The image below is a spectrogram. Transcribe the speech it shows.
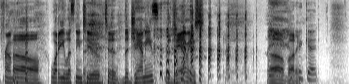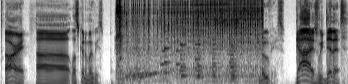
from oh, what are you listening to to the jammies? the jammies. oh, buddy. Good. All right. Uh, let's go to movies. Movies. Guys, we did it.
